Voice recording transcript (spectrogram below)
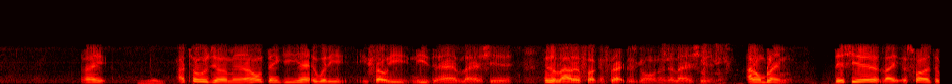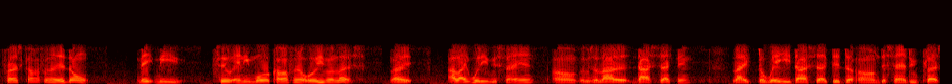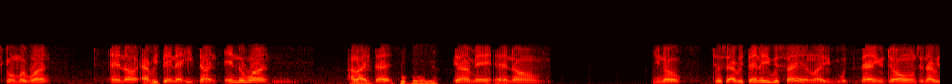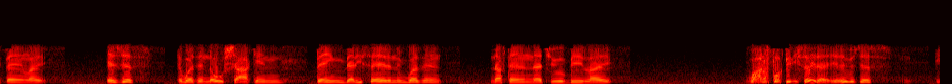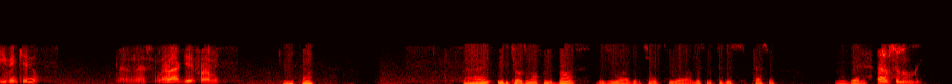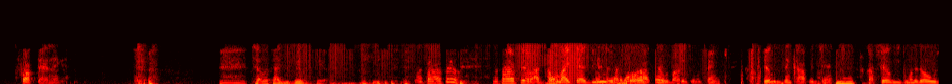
Like I told y'all, man. I don't think he had what he he felt he needed to have last year. There's a lot of fucking factors going on in the last year. I don't blame him. This year, like as far as the press conference, it don't make me feel any more confident or even less. Like I like what he was saying. Um, it was a lot of dissecting, like the way he dissected the um the Sandro Platzgummer run and uh everything that he done in the run. I like that. Football, yeah. You know what I mean? And um you know, just everything that he was saying, like with Daniel Jones and everything, like it's just it wasn't no shocking thing that he said and it wasn't nothing that you would be like why the fuck did he say that? It was just even kill. And that's what I get from it. Okay. All right. You're the chosen one from the Bronx. Did you uh, get a chance to uh, listen to this presser. Absolutely. Fuck that nigga. Tell us how you really feel. That's how I feel. That's how I feel. I don't like that dude. I know how I feel about his own thing. I feel he's incompetent. I feel he's one of those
